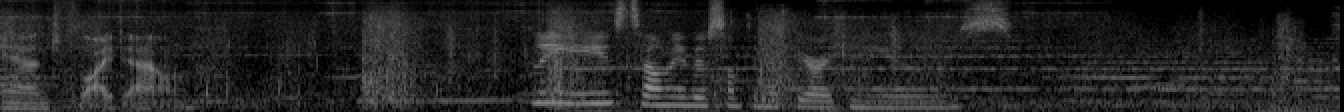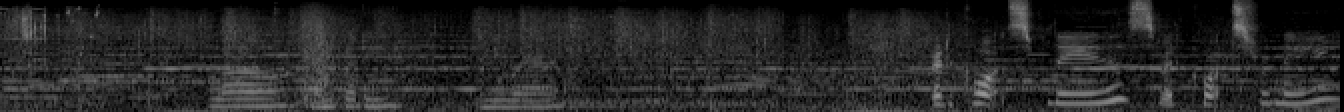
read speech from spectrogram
and fly down. Please tell me there's something up here I can use. Hello? Anybody? Anywhere? Red quartz, please. Red quartz for me.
